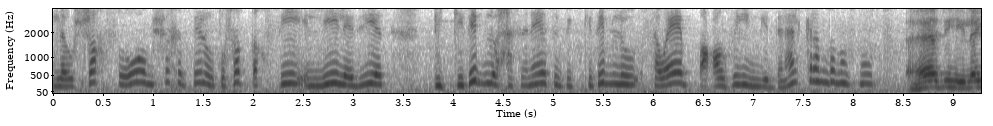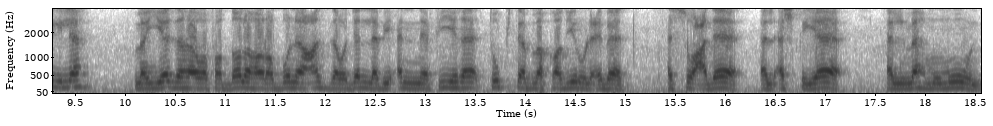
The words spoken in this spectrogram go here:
لو الشخص وهو مش واخد باله وتصدق في الليلة ديت بيتكتب له حسنات وبيتكتب له ثواب عظيم جدا. هل الكلام ده مظبوط؟ هذه ليلة ميزها وفضلها ربنا عز وجل بأن فيها تكتب مقادير العباد السعداء الأشقياء المهمومون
